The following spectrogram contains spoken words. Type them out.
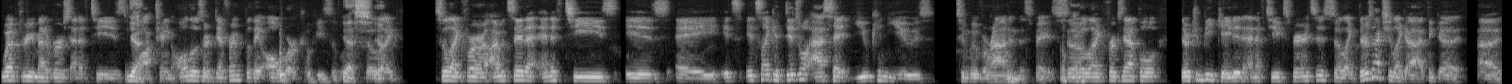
Web three, metaverse, NFTs, Yeah. blockchain, all those are different, but they all work cohesively. Yes, So yeah. like so like for I would say that NFTs is a it's it's like a digital asset you can use to move around in this space. Okay. So like for example, there can be gated NFT experiences. So like there's actually like a I think a, a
